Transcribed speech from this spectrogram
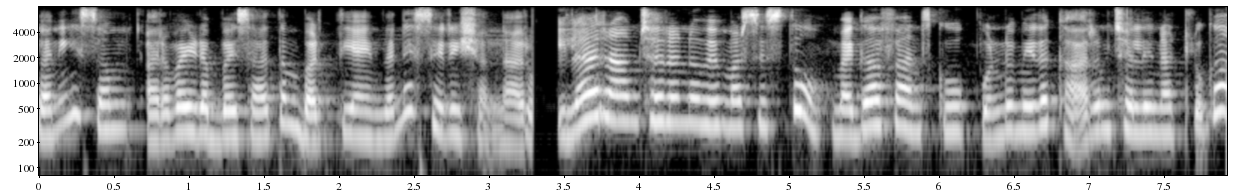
కనీసం అరవై డెబ్బై శాతం భర్తీ అయిందని శిరీష్ అన్నారు. ఇలా రామ్ చరణ్ విమర్శిస్తూ మెగా ఫ్యాన్స్కు పుండు మీద కారం చల్లినట్లుగా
